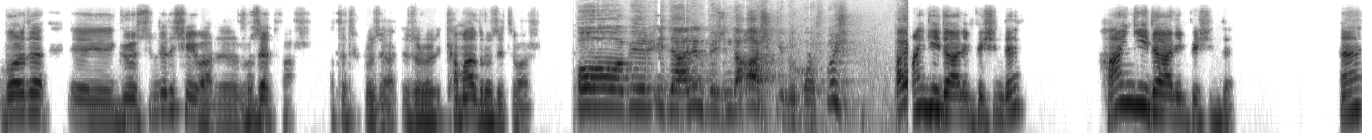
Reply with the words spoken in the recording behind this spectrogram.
Bu arada e, göğsünde de şey var, e, rozet var. Atatürk rozeti, Kemal rozeti var. O bir idealin peşinde aşk gibi koşmuş. Hangi idealin peşinde? Hangi idealin peşinde? He?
